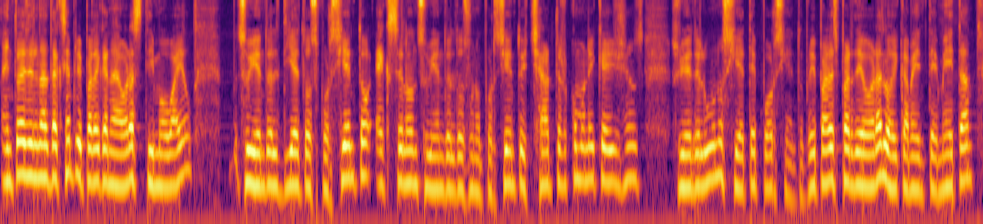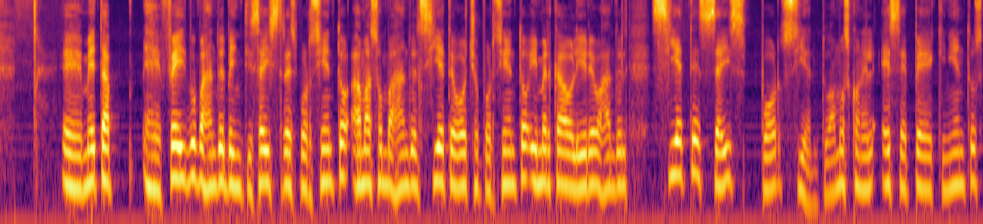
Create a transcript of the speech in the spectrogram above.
entonces el Nasdaq siempre para ganadoras T-Mobile subiendo el 10,2%, Exelon subiendo el 2,1% y Charter Communications subiendo el 1,7%. Principales par de horas, lógicamente Meta, eh, Meta eh, Facebook bajando el 26,3%, Amazon bajando el 7,8% y Mercado Libre bajando el 7,6%. Vamos con el SP500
